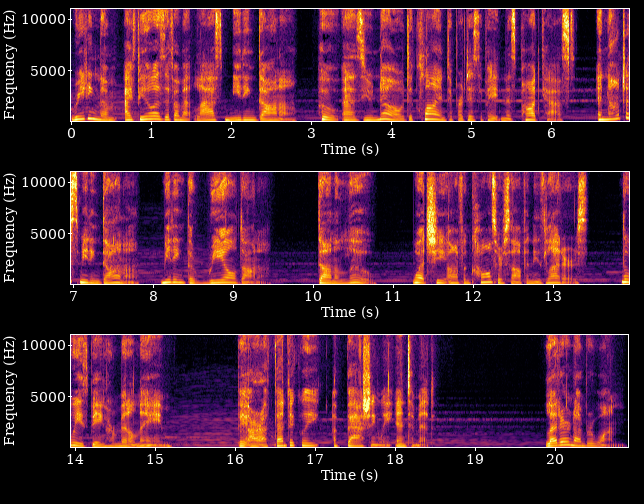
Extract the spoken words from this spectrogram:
Reading them, I feel as if I'm at last meeting Donna, who, as you know, declined to participate in this podcast. And not just meeting Donna, meeting the real Donna, Donna Lou, what she often calls herself in these letters, Louise being her middle name. They are authentically, abashingly intimate. Letter number one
